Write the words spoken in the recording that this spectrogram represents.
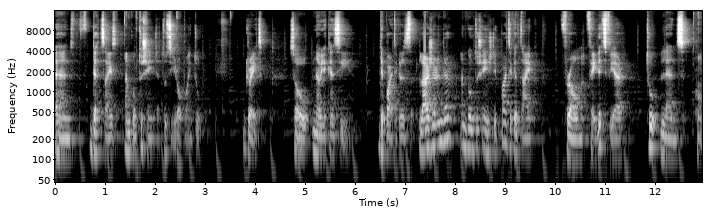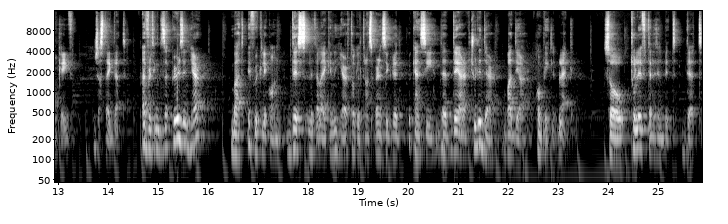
and death size, I'm going to change that to 0.2. Great. So now you can see the particles larger in there, I'm going to change the particle type from faded sphere to lens concave, just like that. Everything disappears in here, but if we click on this little icon here, toggle transparency grid, we can see that they are actually there, but they are completely black. So to lift a little bit that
